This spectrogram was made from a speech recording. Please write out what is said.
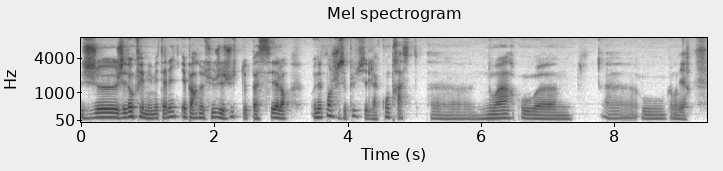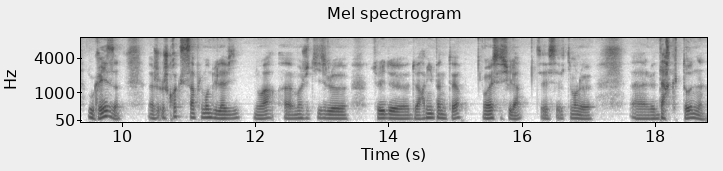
j'ai donc fait mes métalliques et par-dessus j'ai juste passé, alors honnêtement je sais plus si c'est de la contraste euh, noire ou, euh, ou comment dire, ou grise. Je, crois que c'est simplement du lavis noir. moi j'utilise le celui de, de Army Panther. Ouais c'est celui-là. C'est effectivement le, le Dark Tone.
